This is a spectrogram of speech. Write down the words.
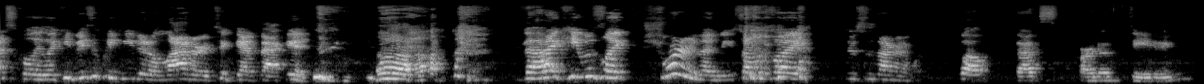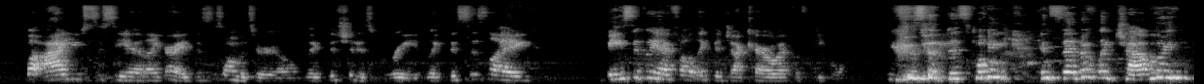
Escalade, like he basically needed a ladder to get back in. Uh, That like he was like shorter than me, so I was like, this is not gonna work. well, that's part of dating. But I used to see it like, all right, this is all material. Like this shit is great. Like this is like basically I felt like the Jack Kerouac of people. Because at this point, instead of like traveling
